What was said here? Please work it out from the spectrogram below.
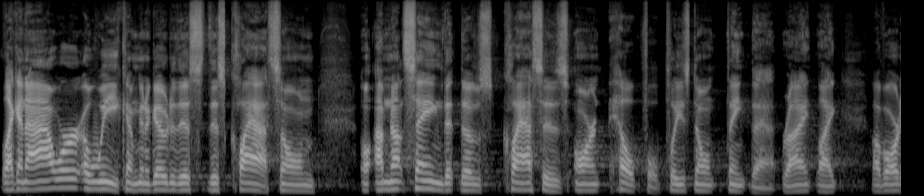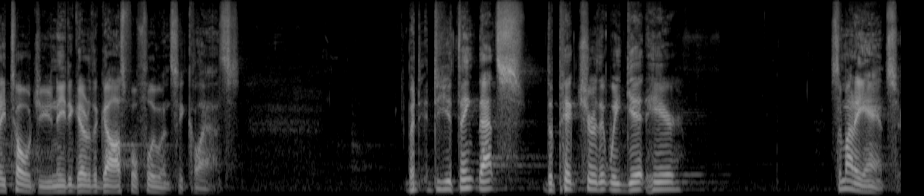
Like an hour a week, I'm going to go to this, this class on Oh, I'm not saying that those classes aren't helpful. Please don't think that, right? Like I've already told you, you need to go to the gospel fluency class. But do you think that's the picture that we get here? Somebody answer.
